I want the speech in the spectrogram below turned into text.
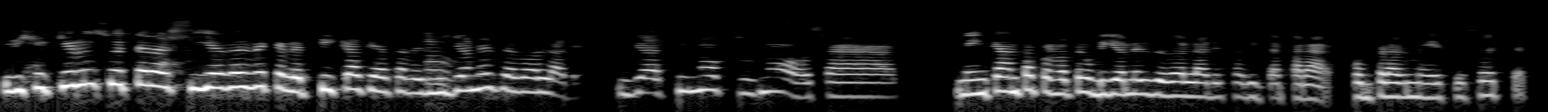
Y dije, quiero un suéter así, ya sabes de que le picas, ya sabes, millones de dólares. Y yo así, no, pues no, o sea, me encanta, pero no tengo millones de dólares ahorita para comprarme ese suéter.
